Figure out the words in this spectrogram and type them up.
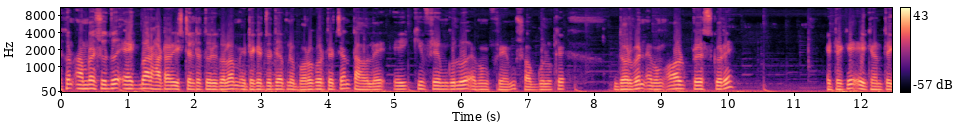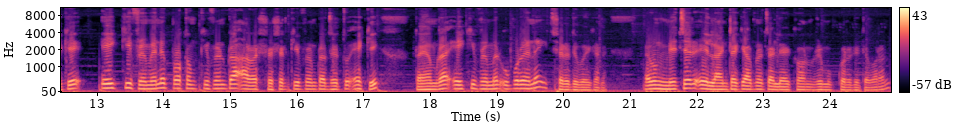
এখন আমরা শুধু একবার হাঁটার স্টাইলটা তৈরি করলাম। এটাকে যদি আপনি বড় করতে চান, তাহলে এই কি ফ্রেমগুলো এবং ফ্রেম সবগুলোকে ধরবেন এবং অল প্রেস করে এটাকে এইখান থেকে এই কি ফ্রেম এনে প্রথম কি ফ্রেমটা আর শেষের কি ফ্রেমটা যেহেতু একই, তাই আমরা এই কি ফ্রেমের উপরে এনে ছেড়ে দেবো এখানে। এবং নিচের এই লাইনটাকে আপনি চাইলে এখন রিমুভ করে দিতে পারেন।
